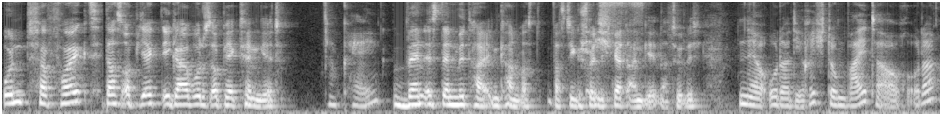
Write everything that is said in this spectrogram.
und verfolgt das Objekt, egal wo das Objekt hingeht. Okay. Wenn es denn mithalten kann, was, was die Geschwindigkeit ich, angeht, natürlich. Ja, oder die Richtung weiter auch, oder?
